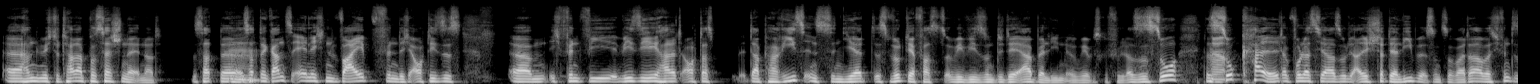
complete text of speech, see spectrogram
äh, haben die mich total an Possession erinnert. Es hat, eine, Mhm. es hat einen ganz ähnlichen Vibe, finde ich. Auch dieses, ähm, ich finde, wie, wie sie halt auch das da Paris inszeniert, das wirkt ja fast irgendwie wie so ein DDR-Berlin, irgendwie habe ich das Gefühl. Also es ist so, das Ja. ist so kalt, obwohl das ja so die, die Stadt der Liebe ist und so weiter. Aber ich finde,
